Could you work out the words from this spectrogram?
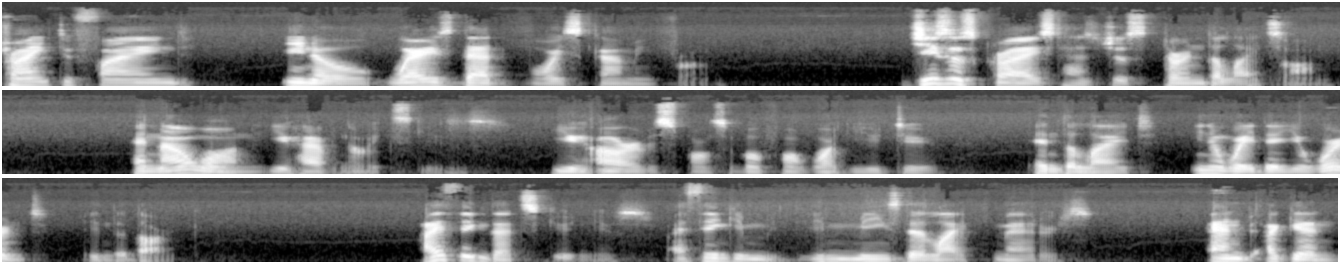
trying to find, you know, where is that voice coming from? Jesus Christ has just turned the lights on. And now on, you have no excuses. You are responsible for what you do in the light in a way that you weren't in the dark. I think that's good news. I think it, it means that life matters. And again,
